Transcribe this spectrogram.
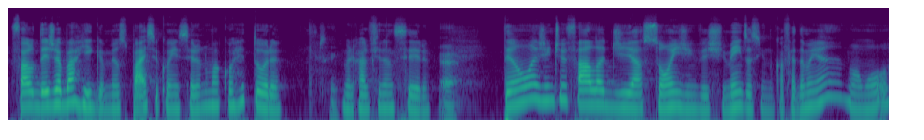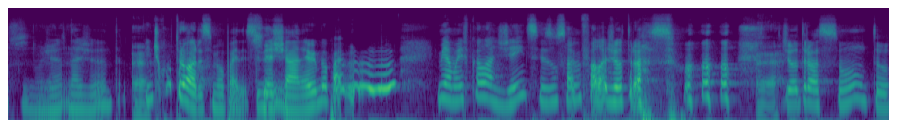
falo desde a barriga. Meus pais se conheceram numa corretora, Sim. no mercado financeiro. É. Então a gente fala de ações de investimentos, assim, no café da manhã, no almoço, no jan- na janta. É. 24 horas, se meu pai se Sim. deixar, né? Eu e meu pai. Minha mãe fica lá, gente, vocês não sabem falar de outro assunto. É. de outro assunto.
